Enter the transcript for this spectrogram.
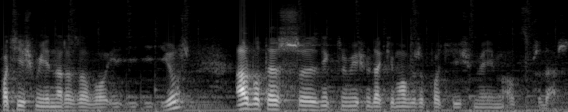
płaciliśmy jednorazowo i, i, i już, albo też z niektórymi mieliśmy takie umowy, że płaciliśmy im od sprzedaży.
